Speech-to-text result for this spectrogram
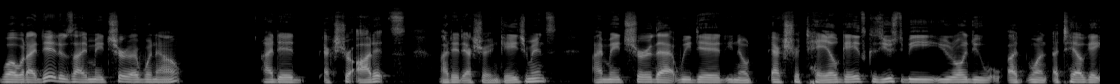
Well, what I did is I made sure I went out, I did extra audits, I did extra engagements. I made sure that we did, you know, extra tailgates because used to be you'd only do a, one, a tailgate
